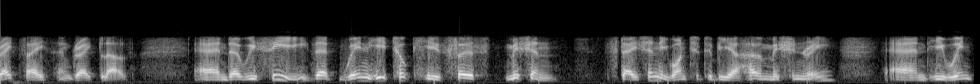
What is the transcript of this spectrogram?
great faith and great love. And uh, we see that when he took his first mission station, he wanted to be a home missionary, and he went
